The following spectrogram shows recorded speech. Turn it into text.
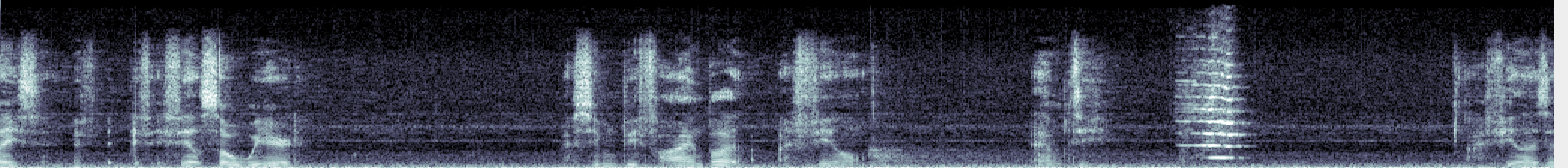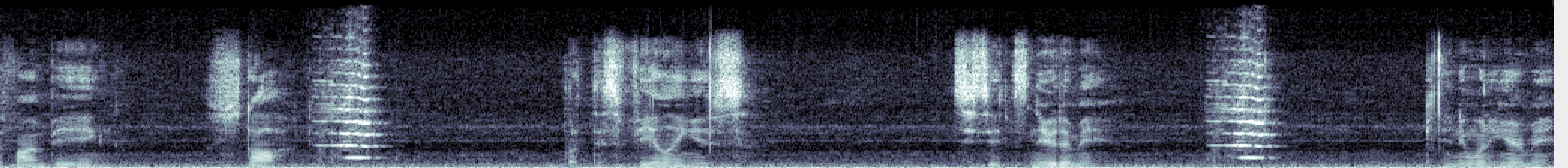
place. It, it, it feels so weird. I seem to be fine, but I feel empty. I feel as if I'm being stalked. But this feeling is. It's, it's new to me. Can anyone hear me?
